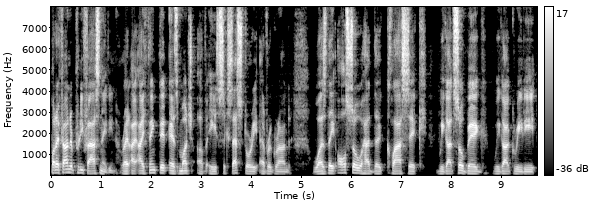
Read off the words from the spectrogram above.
but I found it pretty fascinating, right? I, I think that as much of a success story Evergrande was, they also had the classic, we got so big, we got greedy.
